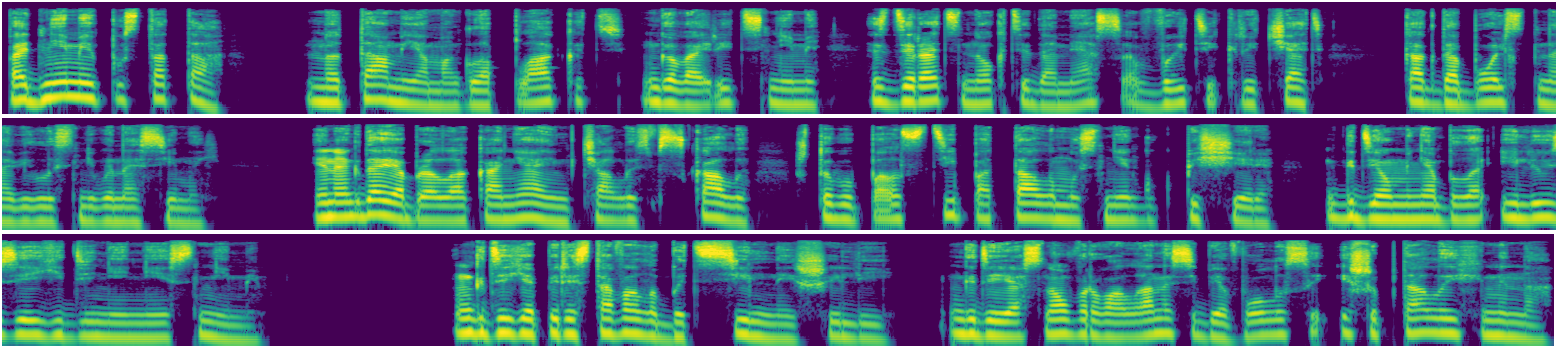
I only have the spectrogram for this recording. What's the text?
Под ними пустота, но там я могла плакать, говорить с ними, сдирать ногти до мяса, выйти, кричать, когда боль становилась невыносимой. Иногда я брала коня и мчалась в скалы, чтобы ползти по талому снегу к пещере, где у меня была иллюзия единения с ними. Где я переставала быть сильной Шили, где я снова рвала на себе волосы и шептала их имена,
